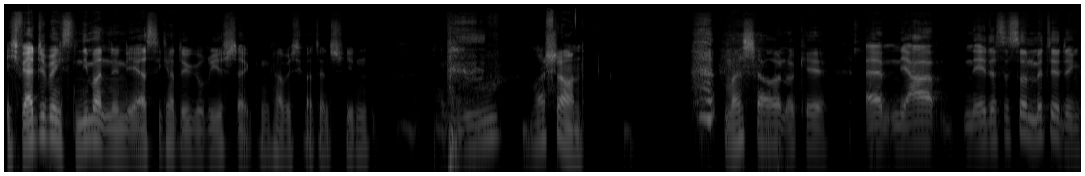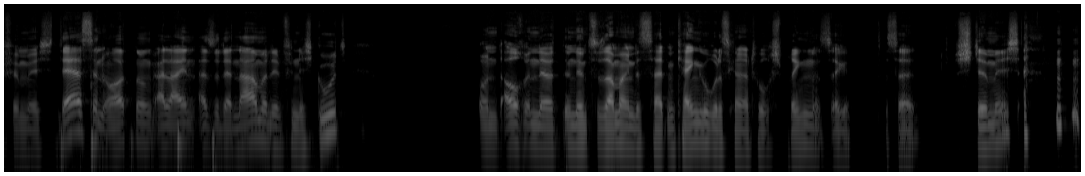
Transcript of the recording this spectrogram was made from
Ich werde übrigens niemanden in die erste Kategorie stecken, habe ich gerade entschieden. Mal schauen. Mal schauen, okay. Ähm, ja, nee, das ist so ein Mittelding für mich. Der ist in Ordnung. Allein, also der Name, den finde ich gut. Und auch in, der, in dem Zusammenhang, das ist halt ein Känguru, das kann halt hoch springen. Das, ergibt, ist halt stimmig.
